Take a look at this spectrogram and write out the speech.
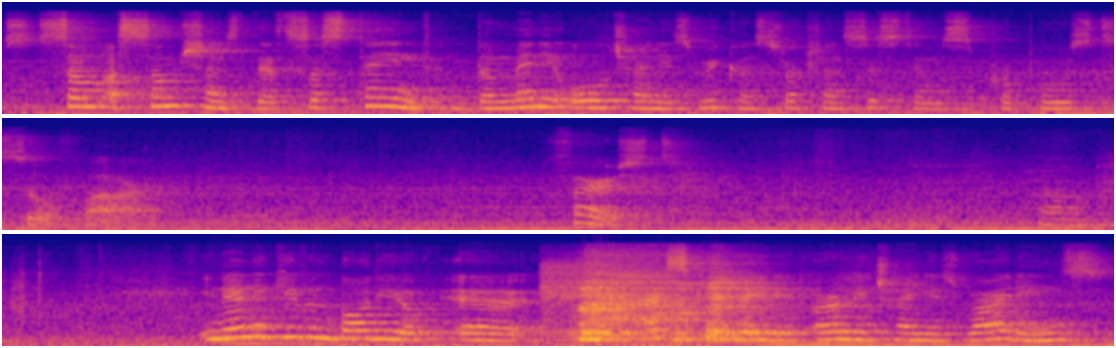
some assumptions that sustained the many Old Chinese reconstruction systems proposed so far. First, um, in any given body of uh, excavated early Chinese writings,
